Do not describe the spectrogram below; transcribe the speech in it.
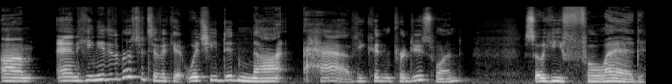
Um, and he needed a birth certificate, which he did not have. He couldn't produce one, so he fled.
